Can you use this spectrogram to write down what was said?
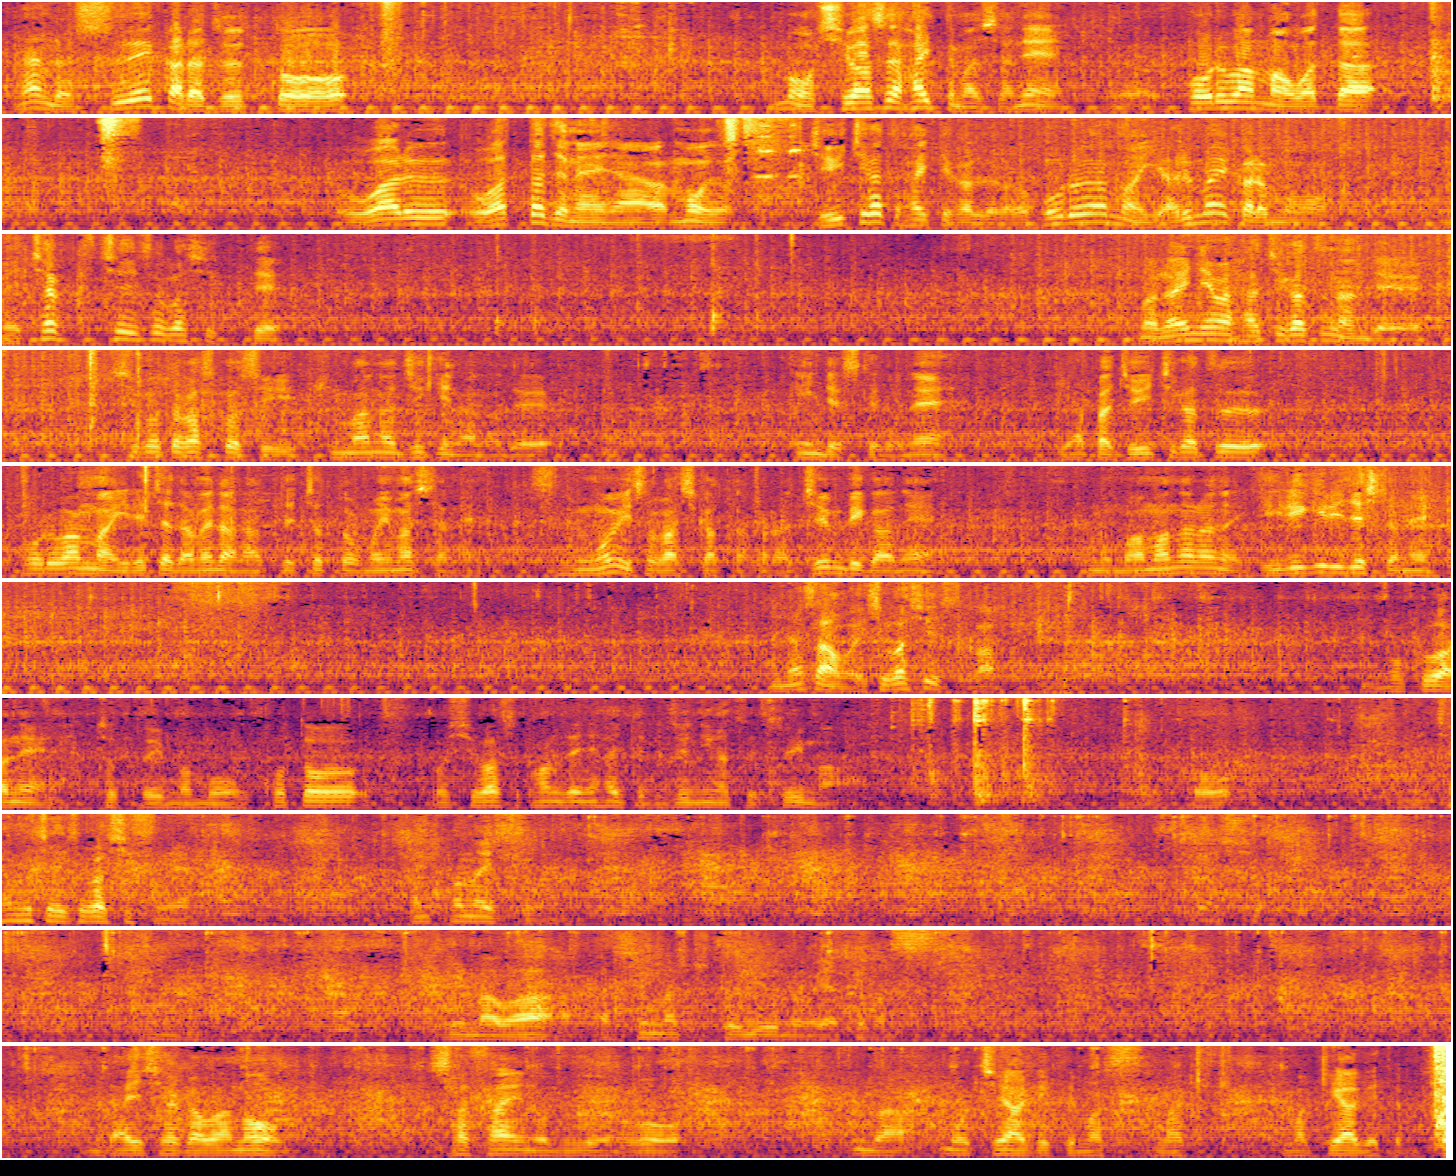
なんだ末からずっともう師走入ってましたね。ホールワンマン終わった。終わる終わったじゃないな。もう11月入ってからだからホールワンマンやる前からもうめちゃくちゃ忙しくて。まあ、来年は8月なんで仕事が少し暇な時期なのでいいんですけどね。やっぱ11月ホールワンマン入れちゃだめだなってちょっと思いましたね。すごい忙しかったから準備がねもうままならない。ギリギリでしたね。皆さんは忙しいですか？僕はねちょっと今もうこと師走完全に入ってて12月ですよ今、えー、めちゃめちゃ忙しいですね。半端ないっすよ。ね今は足巻きというのをやってます。台車側の支えの部分を今持ち上げてます。巻き巻き上げてます。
